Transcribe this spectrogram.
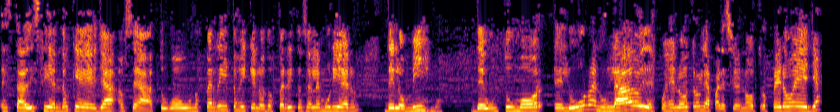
está diciendo que ella, o sea, tuvo unos perritos y que los dos perritos se le murieron de lo mismo, de un tumor, el uno en un lado y después el otro le apareció en otro, pero ella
